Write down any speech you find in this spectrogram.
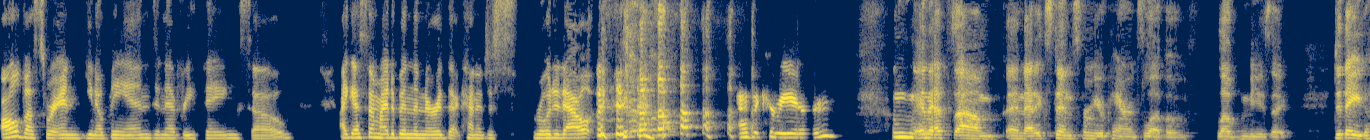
all of us were in, you know, band and everything. So I guess I might have been the nerd that kind of just wrote it out as a career. And that's um and that extends from your parents' love of love of music did they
